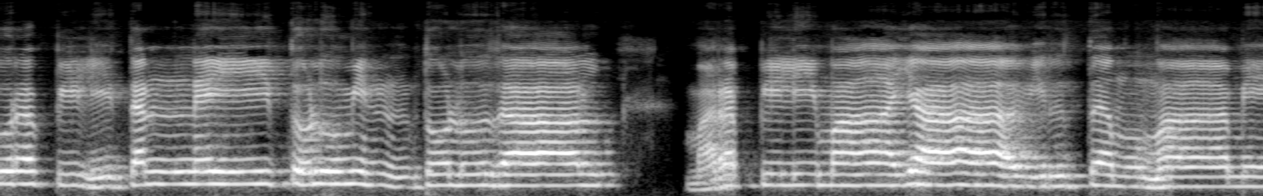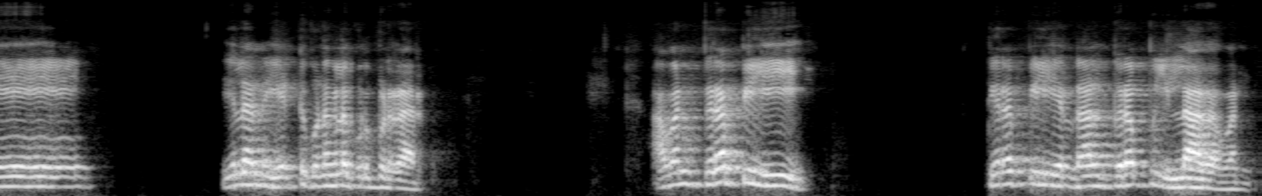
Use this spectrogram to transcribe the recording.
துறப்பிலி தன்னை தொழுமின் தொழுதால் மரப்பிலி மாயா விருத்தமுமாமே. இதுல அந்த எட்டு குணங்களை குறிப்பிடுறாரு. அவன் பிறப்பிலி. பிறப்பிலி என்றால் பிறப்பு இல்லாதவன்.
